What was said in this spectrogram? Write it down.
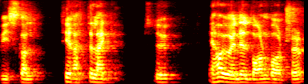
vi skal tilrettelegge. jeg har jo en del barnebarn sjøl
